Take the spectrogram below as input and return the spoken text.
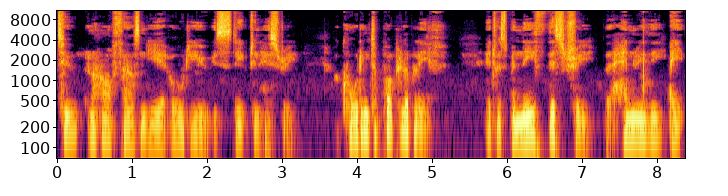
2,500 year old yew, is steeped in history. According to popular belief, it was beneath this tree that Henry VIII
